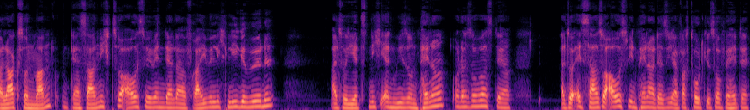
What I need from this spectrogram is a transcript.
Da lag so ein Mann und der sah nicht so aus, wie wenn der da freiwillig liegen würde. Also jetzt nicht irgendwie so ein Penner oder sowas, der. Also es sah so aus wie ein Penner, der sich einfach totgesoffen hätte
